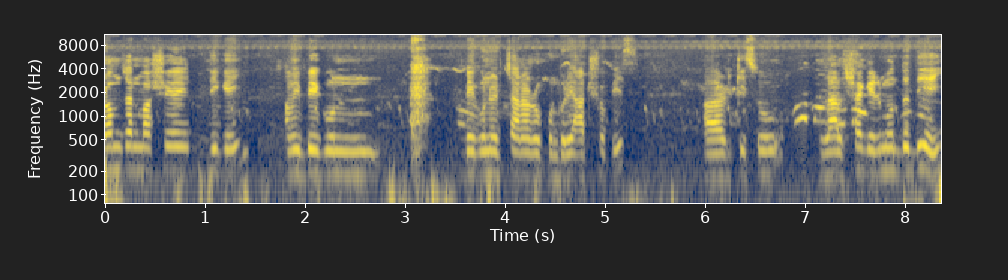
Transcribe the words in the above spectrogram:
রমজান মাসের দিকেই আমি বেগুন, বেগুনের চারা রোপণ করি আটশো পিস। আর কিছু লাল শাকের মধ্যে দিয়েই।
